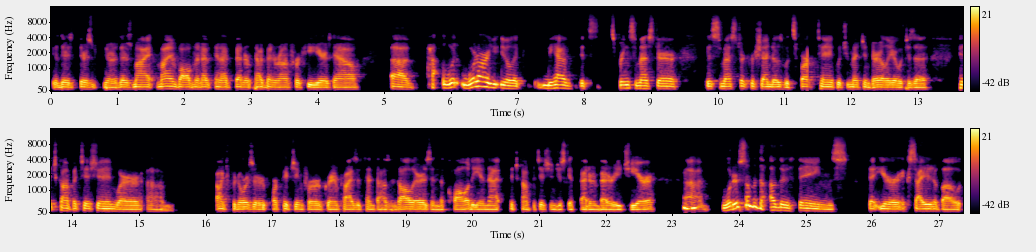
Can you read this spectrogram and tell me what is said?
you know, there's there's you know there's my my involvement I've, and I've been I've been around for a few years now. Uh, how, what what are you you know like we have it's spring semester this semester crescendos with Spark Tank, which you mentioned earlier, which is a pitch competition where um, entrepreneurs are, are pitching for a grand prize of ten thousand dollars, and the quality in that pitch competition just gets better and better each year. Mm-hmm. Um, what are some of the other things that you're excited about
